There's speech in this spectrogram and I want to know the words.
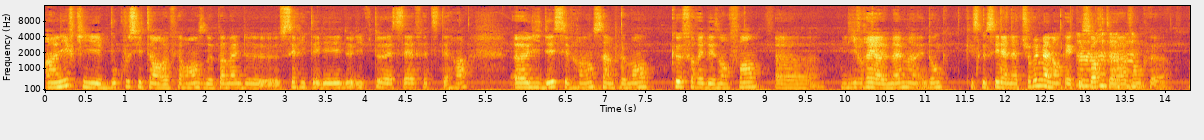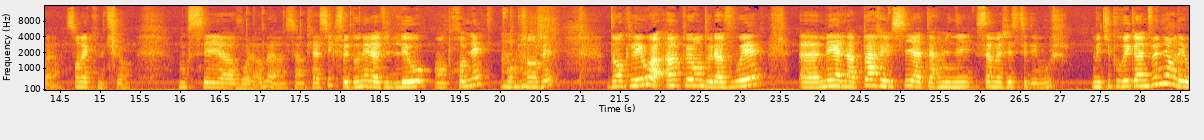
un, livre qui est beaucoup cité en référence de pas mal de séries télé, de livres de SF, etc. L'idée, c'est vraiment simplement que feraient des enfants livrés à eux-mêmes. Et donc qu'est-ce que c'est la nature humaine en quelque mm, sorte mm, mm, avant que voilà sans la culture. Donc c'est euh, voilà bah, c'est un classique. Je vais donner l'avis de Léo en premier pour mm-hmm. changer. Donc Léo a un peu honte de l'avouer euh, mais elle n'a pas réussi à terminer Sa Majesté des mouches. Mais tu pouvais quand même venir Léo.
